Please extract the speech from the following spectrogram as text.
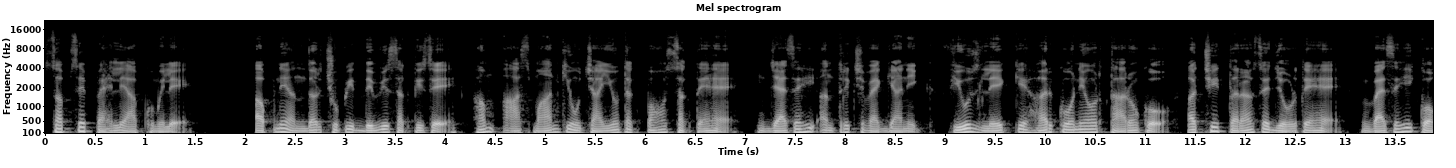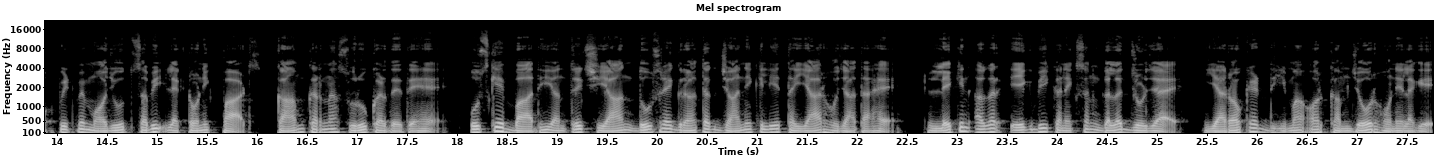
सबसे पहले आपको मिले। अपने अंदर छुपी दिव्य शक्ति से हम आसमान की ऊंचाइयों तक पहुँच सकते हैं। जैसे ही अंतरिक्ष वैज्ञानिक फ्यूज लेक के हर कोने और तारों को अच्छी तरह से जोड़ते हैं, वैसे ही कॉकपिट में मौजूद सभी इलेक्ट्रॉनिक पार्ट्स काम करना शुरू कर देते हैं। उसके बाद ही अंतरिक्ष यान दूसरे ग्रह तक जाने के लिए तैयार हो जाता है। लेकिन अगर एक भी कनेक्शन गलत जुड़ जाए या रॉकेट धीमा और कमज़ोर होने लगे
